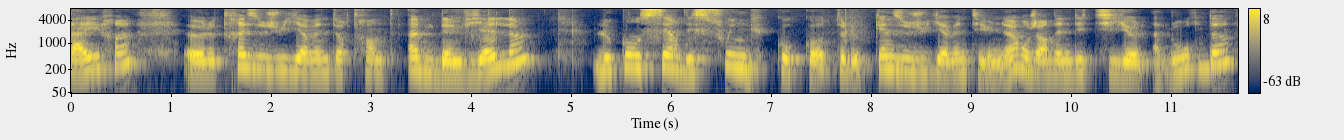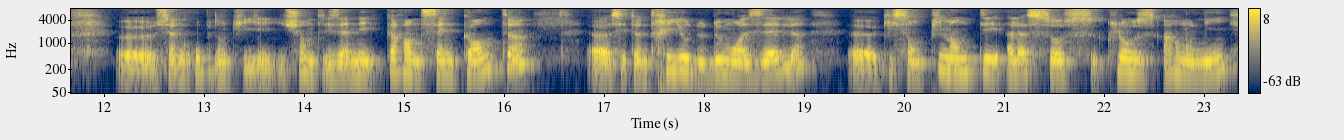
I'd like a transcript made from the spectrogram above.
Euh, le 13 juillet à 20h30 à Loudinvielle. Le concert des Swing Cocottes le 15 juillet à 21h au Jardin des Tilleuls à Lourdes. Euh, c'est un groupe donc, qui chante des années 40-50. Euh, c'est un trio de demoiselles qui sont pimentées à la sauce Close Harmony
